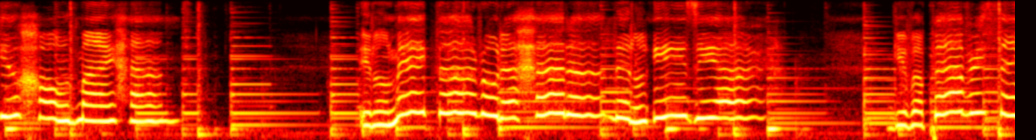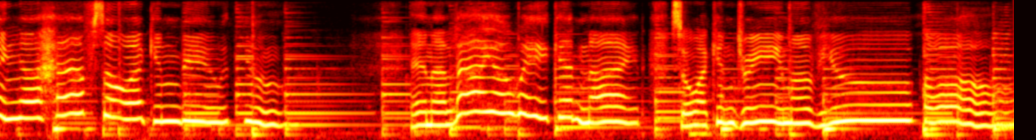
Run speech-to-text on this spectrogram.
You hold my hand, it'll make the road ahead a little easier. Give up everything I have so I can be with you. And I lie awake at night so I can dream of you. Oh.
